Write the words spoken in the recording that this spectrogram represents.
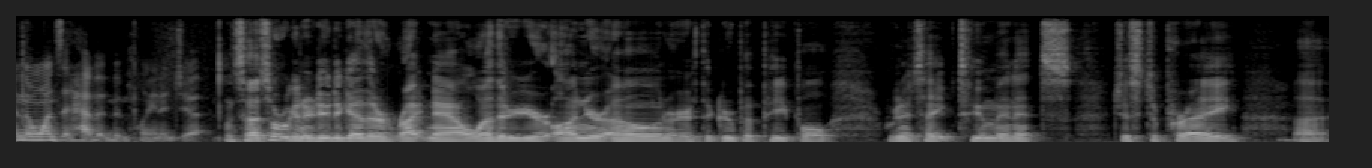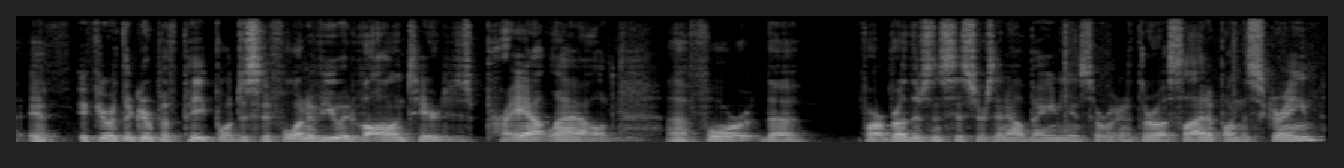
and the ones that haven't been planted yet. And so that's what we're going to do together right now, whether you're on your own or with a group of people. We're going to take two minutes just to pray. Uh, if, if you're with a group of people, just if one of you would volunteer to just pray out loud uh, for the for our brothers and sisters in Albania. So we're going to throw a slide up on the screen,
